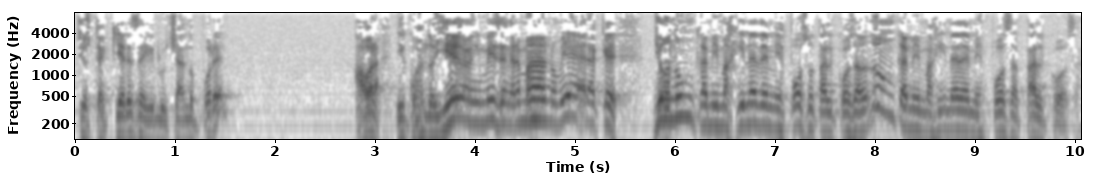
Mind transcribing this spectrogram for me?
Si usted quiere seguir luchando por él. Ahora, y cuando llegan y me dicen, hermano, viera que yo nunca me imaginé de mi esposo tal cosa, nunca me imaginé de mi esposa tal cosa.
